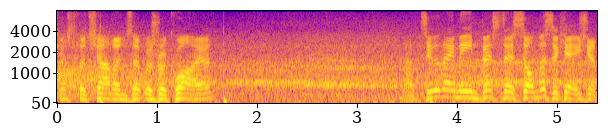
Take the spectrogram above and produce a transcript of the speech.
Just the challenge that was required. Now, do they mean business on this occasion?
